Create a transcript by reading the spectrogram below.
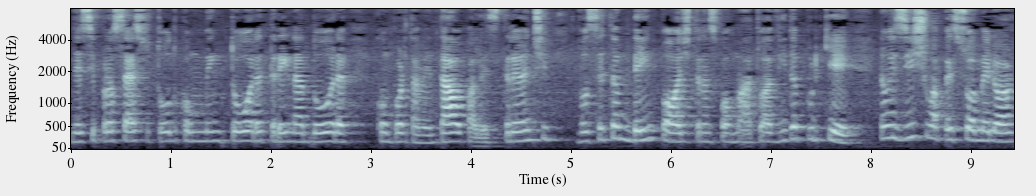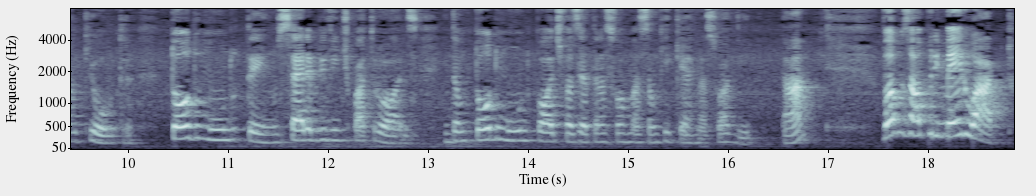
nesse processo todo, como mentora, treinadora comportamental, palestrante, você também pode transformar a tua vida, porque não existe uma pessoa melhor do que outra. Todo mundo tem um cérebro em 24 horas. Então todo mundo pode fazer a transformação que quer na sua vida, tá? Vamos ao primeiro hábito.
